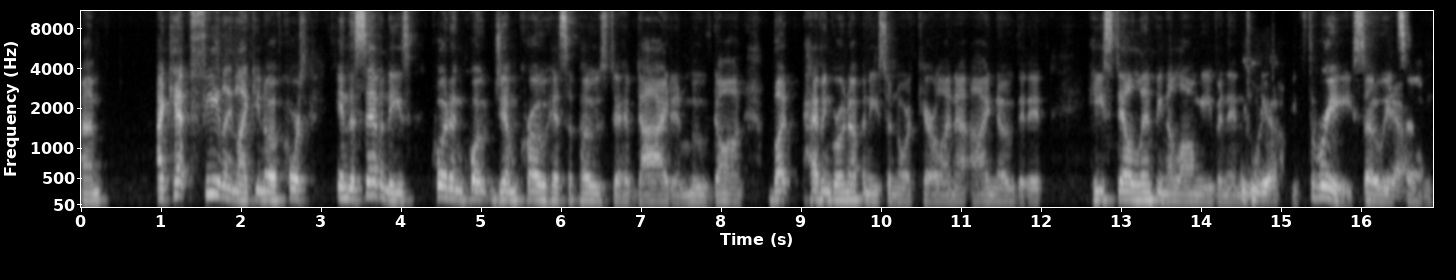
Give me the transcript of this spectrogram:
Um, I kept feeling like, you know, of course, in the 70s, quote unquote, Jim Crow has supposed to have died and moved on. But having grown up in Eastern North Carolina, I know that it he's still limping along even in 2023. Yeah. So it's yeah. um,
